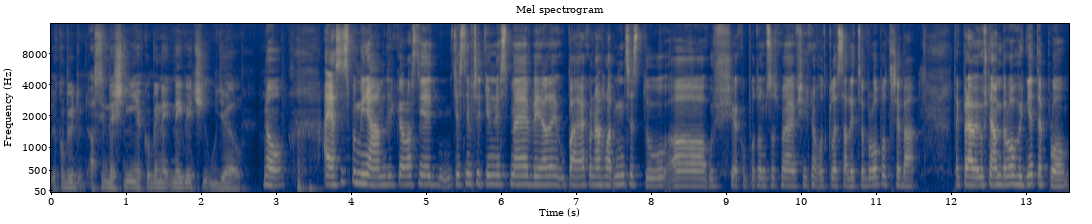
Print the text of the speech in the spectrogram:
jakoby asi dnešní jakoby nej, největší úděl. No, a já si vzpomínám, teďka vlastně těsně předtím, než jsme vyjeli úplně jako na hlavní cestu, a už jako po tom, co jsme všechno odklesali, co bylo potřeba, tak právě už nám bylo hodně teplo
